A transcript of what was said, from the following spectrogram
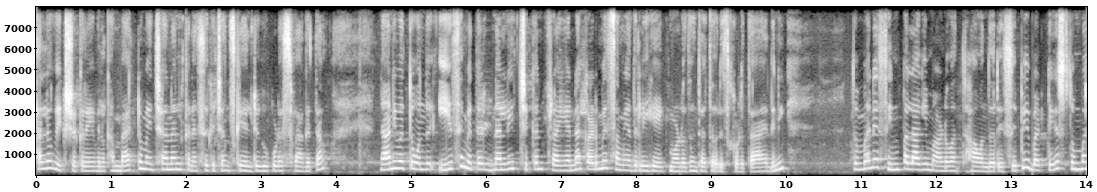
ಹಲೋ ವೀಕ್ಷಕರೇ welcome back to my channel Kanasu ಕಿಚನ್ಸ್ಗೆ ಎಲ್ರಿಗೂ ಕೂಡ ಸ್ವಾಗತ. ನಾನಿವತ್ತು ಒಂದು ಈಸಿ ಮೆಥಡ್ನಲ್ಲಿ ಚಿಕನ್ ಫ್ರೈಯನ್ನು ಕಡಿಮೆ ಸಮಯದಲ್ಲಿ ಹೇಗೆ ಮಾಡೋದು ಅಂತ ತೋರಿಸ್ಕೊಡ್ತಾ ಇದ್ದೀನಿ. ತುಂಬಾ ಸಿಂಪಲ್ಲಾಗಿ ಮಾಡುವಂತಹ ಒಂದು ರೆಸಿಪಿ ಬಟ್ ಟೇಸ್ಟ್ ತುಂಬಾ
